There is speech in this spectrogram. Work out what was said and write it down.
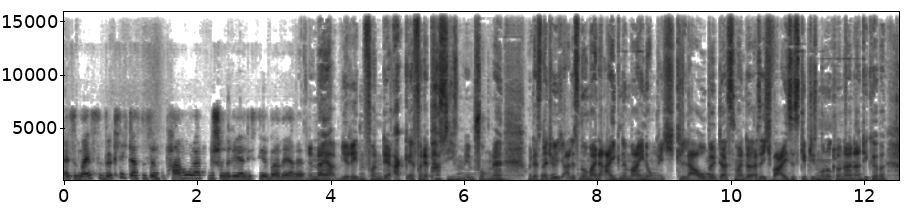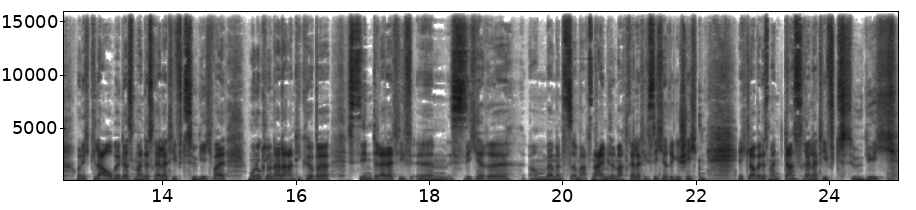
Also meinst du wirklich, dass es in ein paar Monaten schon realisierbar wäre? Naja, wir reden von der, äh, von der passiven Impfung, ne? Und das ist mhm. natürlich alles nur meine eigene Meinung. Ich glaube, ja. dass man da, also ich weiß, es gibt diesen monoklonalen Antikörper und ich glaube, dass man das relativ zügig, weil monoklonale Antikörper sind relativ ähm, sichere, ähm, wenn man es am Arzneimittel macht, relativ sichere Geschichten. Ich glaube, dass man das relativ zügig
